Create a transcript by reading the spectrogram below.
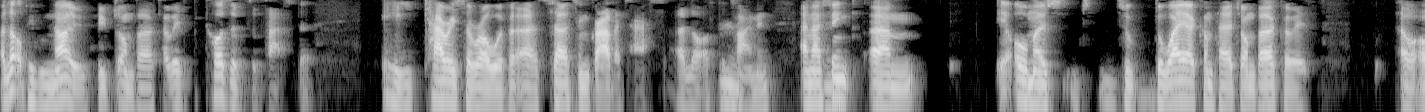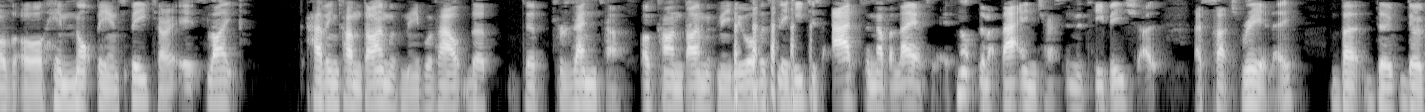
a lot of people know who John Bercow is because of the fact that he carries the role with a certain gravitas a lot of the mm. time, and and I mm. think um, it almost the way I compare John Bercow is of or him not being speaker, it's like having come dine with me without the the presenter of Come Dine with Me, who obviously he just adds another layer to it. It's not that, that interesting in the TV show as such, really, but the the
